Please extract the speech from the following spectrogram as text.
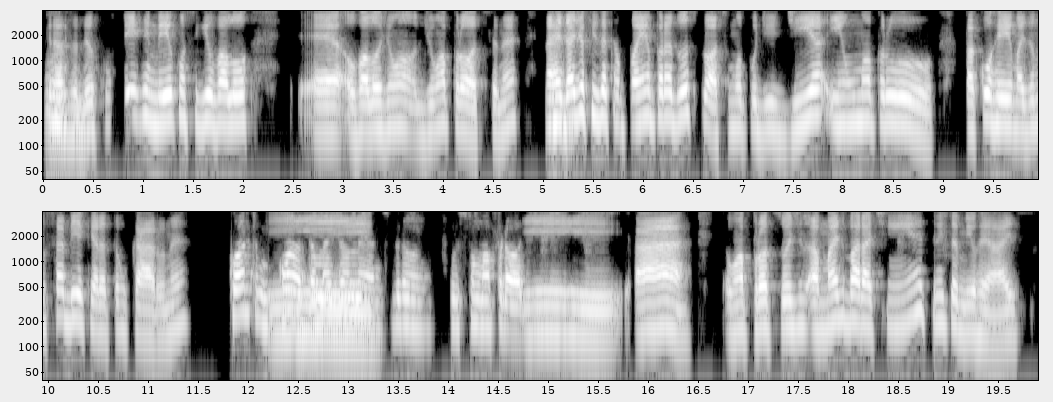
graças uhum. a Deus, com mês e meio eu consegui o valor, é, o valor de uma, de uma prótese, né? Na uhum. verdade eu fiz a campanha para duas próteses, uma por dia e uma para correr, mas eu não sabia que era tão caro, né? Quanto, quanto mais ou E, menos, Bruno, custa uma prótese? e ah, uma prótese hoje, a mais baratinha é 30 mil reais.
